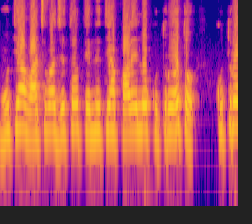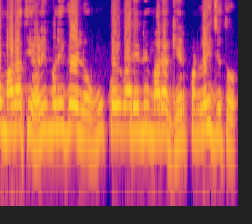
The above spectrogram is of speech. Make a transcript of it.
હું ત્યાં વાંચવા જતો તેને ત્યાં પાળેલો કૂતરો હતો. કૂતરો મારાથી હળીમળી ગયેલો. હું કોઈ વાર એને મારા ઘેર પણ લઈ જતો.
